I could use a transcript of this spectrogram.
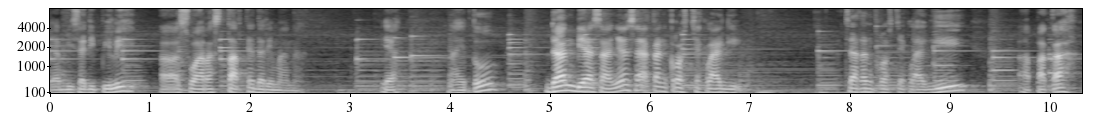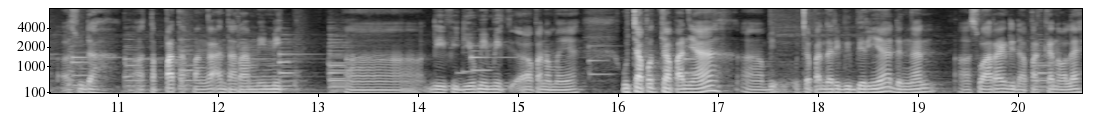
Ya bisa dipilih uh, suara startnya dari mana. Ya. Nah itu dan biasanya saya akan cross check lagi. Saya akan cross check lagi apakah uh, sudah uh, tepat apa enggak antara mimik uh, di video mimik uh, apa namanya ucap-ucapannya uh, ucapan dari bibirnya dengan uh, suara yang didapatkan oleh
